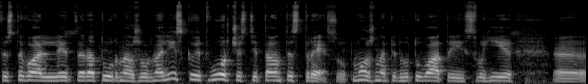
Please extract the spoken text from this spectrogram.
фестиваль літературно-журналістської творчості та антистресу. От можна підготувати і свої е,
